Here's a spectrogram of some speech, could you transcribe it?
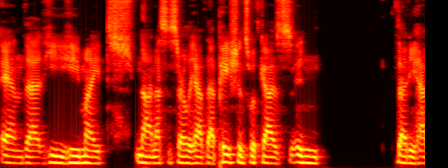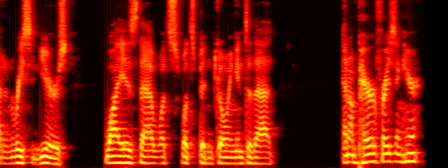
And that he, he might not necessarily have that patience with guys in that he had in recent years. Why is that? What's what's been going into that? and I'm paraphrasing here,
